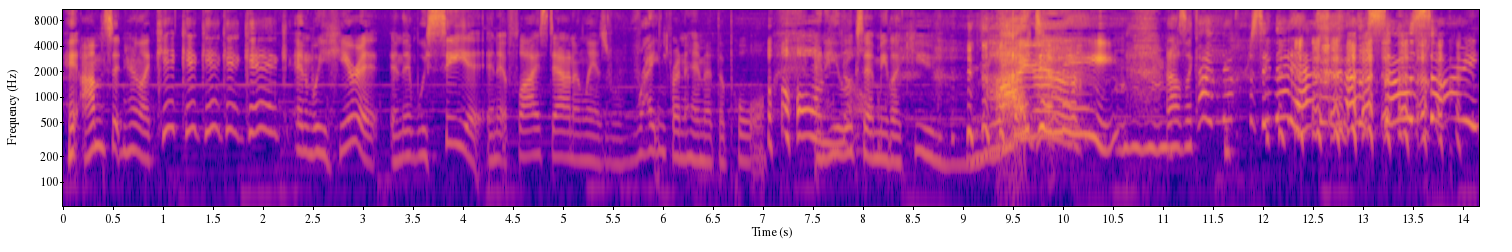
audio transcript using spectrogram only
Hey, I'm sitting here like kick, kick, kick, kick, kick, and we hear it, and then we see it, and it flies down and lands right in front of him at the pool. Oh, and he looks at me like you lied to me, and I was like, I've never seen that happen. I'm so sorry.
